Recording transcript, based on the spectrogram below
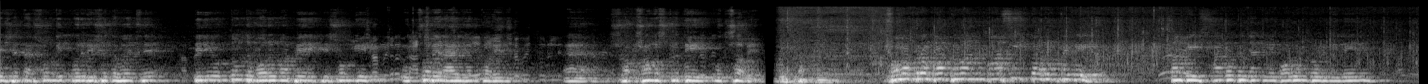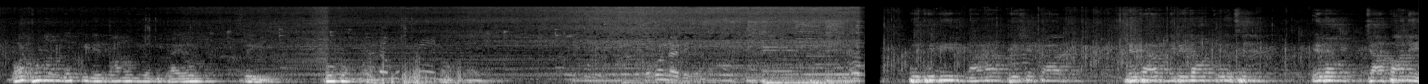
দেশে তার সংগীত পরিবেশিত হয়েছে। তিনি অত্যন্ত বড় মাপের একটি সংগীত উৎসবের আয়োজন করেন। সংস্কৃতি উৎসবে সমগ্র বর্ধমান বর্ধমানবাসীর তরফ থেকে তাকে স্বাগত জানিয়ে বরণ করে নিলেন বর্ধমান দক্ষিণের মাননীয় বিধায়ক শ্রী মহোদয়। পৃথিবীর নানা দেশে তার সেবার নিবেদন করেছেন এবং জাপানে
